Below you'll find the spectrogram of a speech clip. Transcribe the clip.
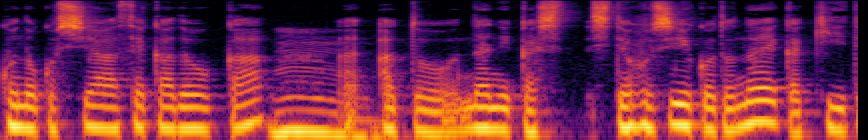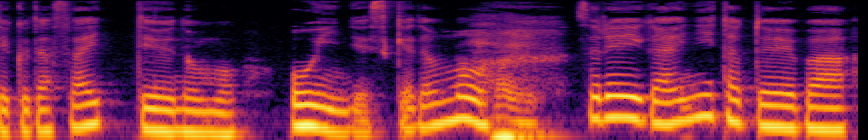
この子幸せかどうか、うんああと何かししてほしいことないか聞いてくださいっていうのも多いんですけども、はい。それ以外に、例えば、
